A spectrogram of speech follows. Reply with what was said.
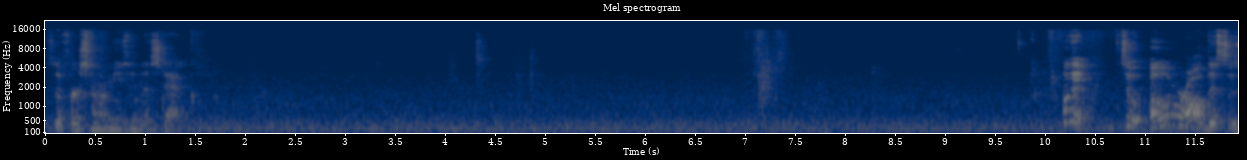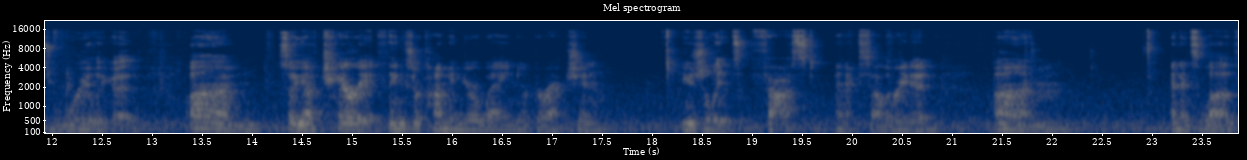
It's the first time I'm using this deck. Okay, so overall, this is really good. Um, so you have chariot, things are coming your way in your direction. Usually it's fast and accelerated. Um, and it's love.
